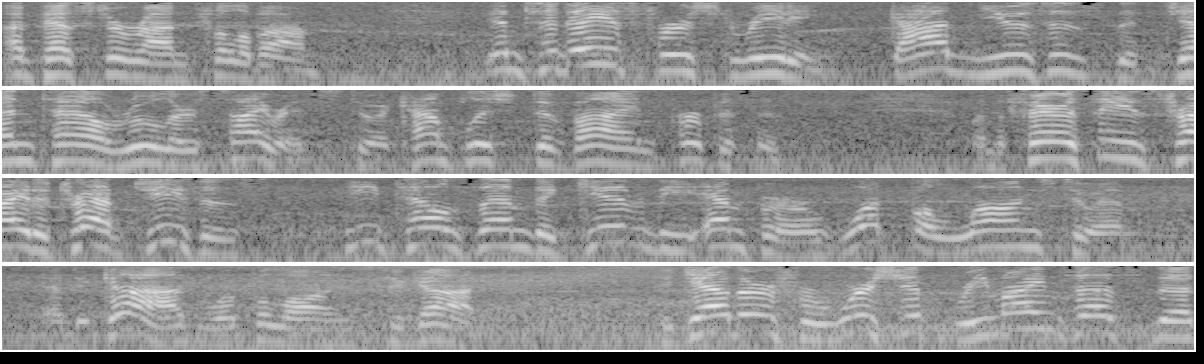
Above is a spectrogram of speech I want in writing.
I'm Pastor Ron Philibom. In today's first reading, God uses the Gentile ruler Cyrus to accomplish divine purposes. When the Pharisees try to trap Jesus, he tells them to give the emperor what belongs to him and to God what belongs to God together for worship reminds us that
